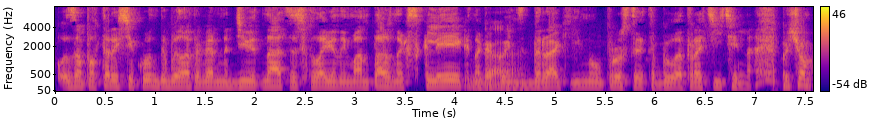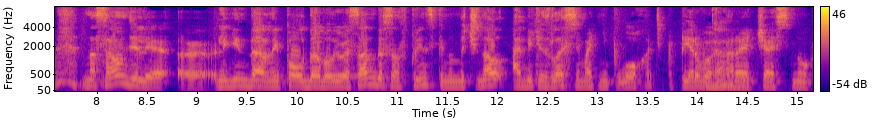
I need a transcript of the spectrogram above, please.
за полторы секунды было примерно 19 с половиной монтажных склеек на да. какой-нибудь драке. Ну, просто это было отвратительно. Причем, на самом деле, э, легендарный Пол W.S. Андерсон, в принципе, ну, начинал «Обитель зла» снимать неплохо. Типа, первая, да. вторая часть, ну,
